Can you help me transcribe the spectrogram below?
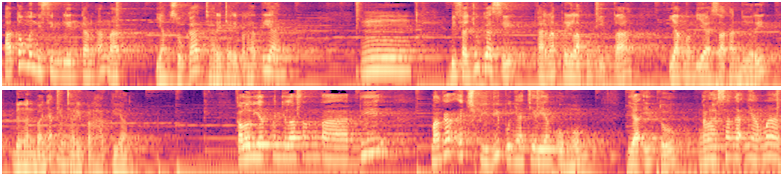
atau mendisiplinkan anak yang suka cari-cari perhatian. Hmm, bisa juga sih karena perilaku kita yang membiasakan diri dengan banyak mencari perhatian. Kalau lihat penjelasan tadi, maka HPD punya ciri yang umum yaitu ngerasa nggak nyaman,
